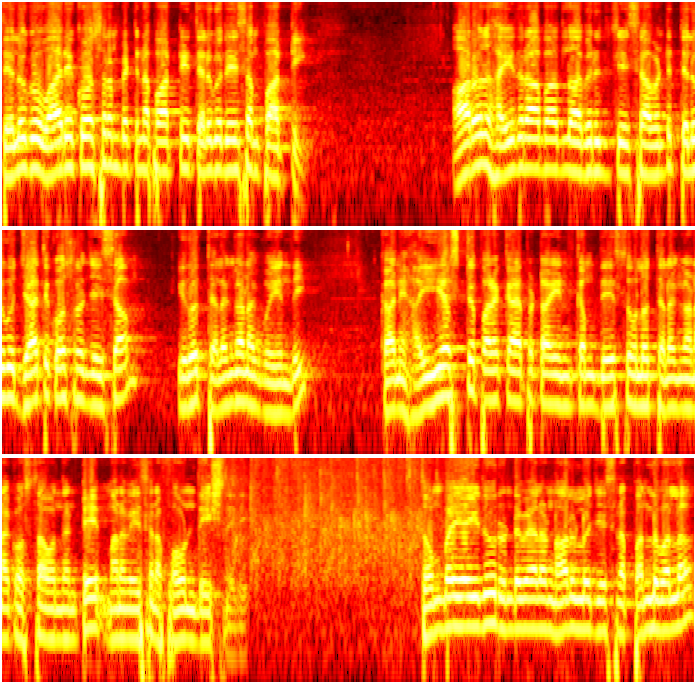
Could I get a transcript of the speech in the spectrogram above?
తెలుగు వారి కోసం పెట్టిన పార్టీ తెలుగుదేశం పార్టీ. ఆ రోజు హైదరాబాద్లో అభివృద్ధి చేశామంటే తెలుగు జాతి కోసం చేశాం. ఈరోజు తెలంగాణకు పోయింది. కానీ హయ్యెస్ట్ పర్ క్యాపిటల్ ఇన్కమ్ దేశంలో తెలంగాణకు వస్తూ ఉందంటే మనం వేసిన ఫౌండేషన్ ఇది. తొంభై ఐదు రెండు వేల నాలుగులో చేసిన పనుల వల్ల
